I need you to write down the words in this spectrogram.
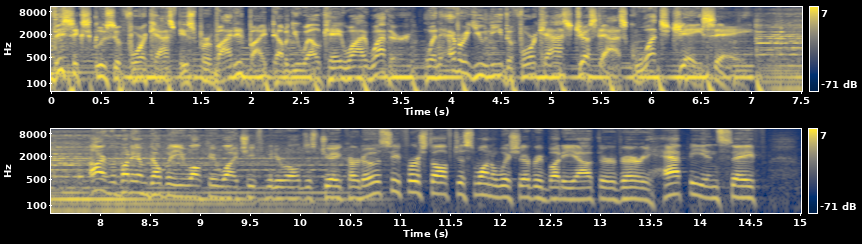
This exclusive forecast is provided by WLKY Weather. Whenever you need the forecast, just ask, what's Jay say? Hi, everybody. I'm WLKY Chief Meteorologist Jay Cardosi. First off, just want to wish everybody out there a very happy and safe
